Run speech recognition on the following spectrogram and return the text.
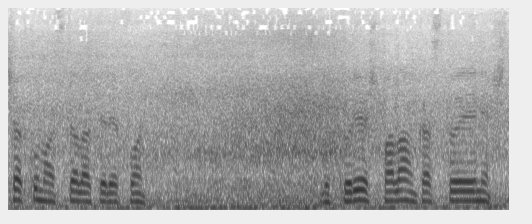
Și acum stă la telefon. București, Palanca, Stoienești.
